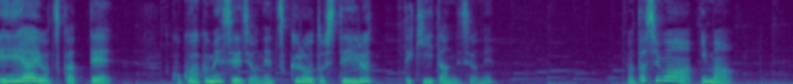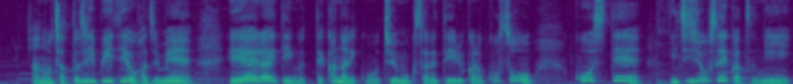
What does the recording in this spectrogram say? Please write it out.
AI を使って告白メッセージをね作ろうとしているって聞いたんですよね。私は今あのチャット GPT をはじめ AI ライティングってかなりこう注目されているからこそこうして日常生活に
